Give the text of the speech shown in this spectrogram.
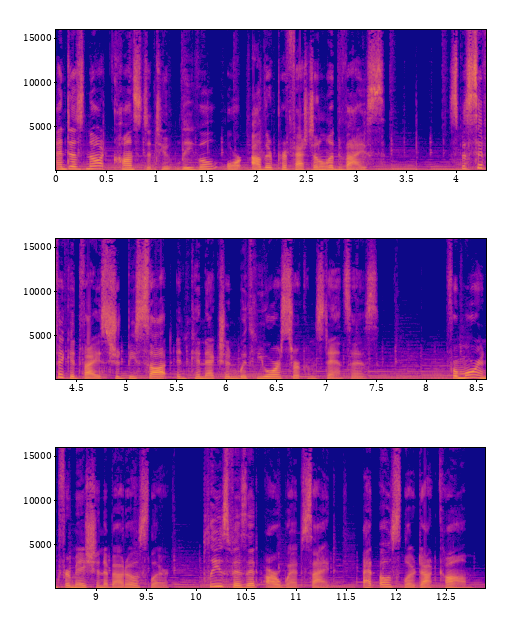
and does not constitute legal or other professional advice. Specific advice should be sought in connection with your circumstances. For more information about Osler, please visit our website at osler.com.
